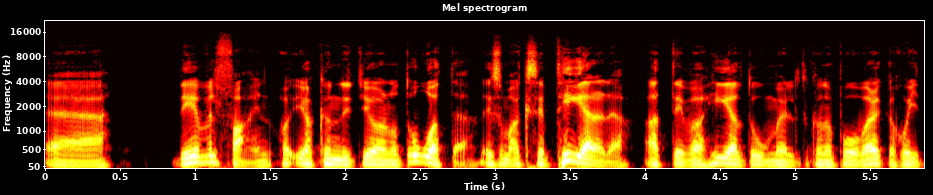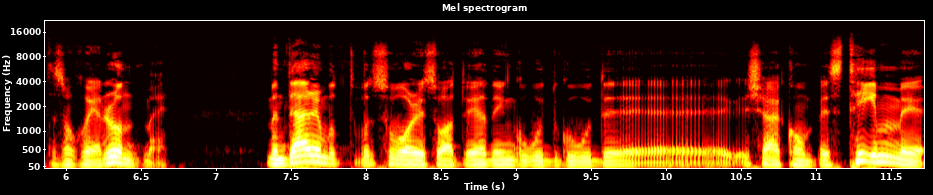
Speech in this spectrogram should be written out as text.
Eh, det är väl fine. Jag kunde inte göra något åt det. Liksom acceptera det. Att det var helt omöjligt att kunna påverka skiten som sker runt mig. Men däremot så var det ju så att vi hade en god, god eh, kär kompis, Timmy eh,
